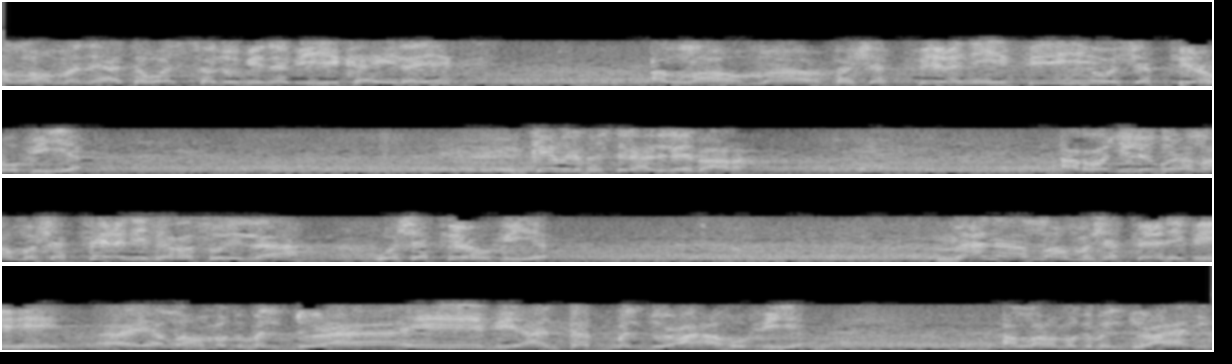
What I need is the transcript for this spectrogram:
اللهم إني أتوسل بنبيك إليك. اللهم فشفعني فيه وشفعه في. كيف نفسر هذه العبارة؟ الرجل يقول اللهم شفعني في رسول الله وشفعه في. معنى اللهم شفعني فيه أي اللهم اقبل دعائي في أن تقبل دعاءه في. اللهم اقبل دعائي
